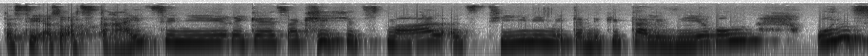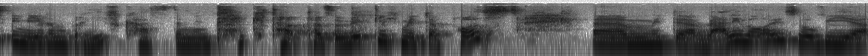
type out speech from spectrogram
dass sie also als 13-Jährige, sage ich jetzt mal, als Teenie mit der Digitalisierung uns in ihrem Briefkasten entdeckt hat. Also wirklich mit der Post, ähm, mit der Valley Voice, wo wir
